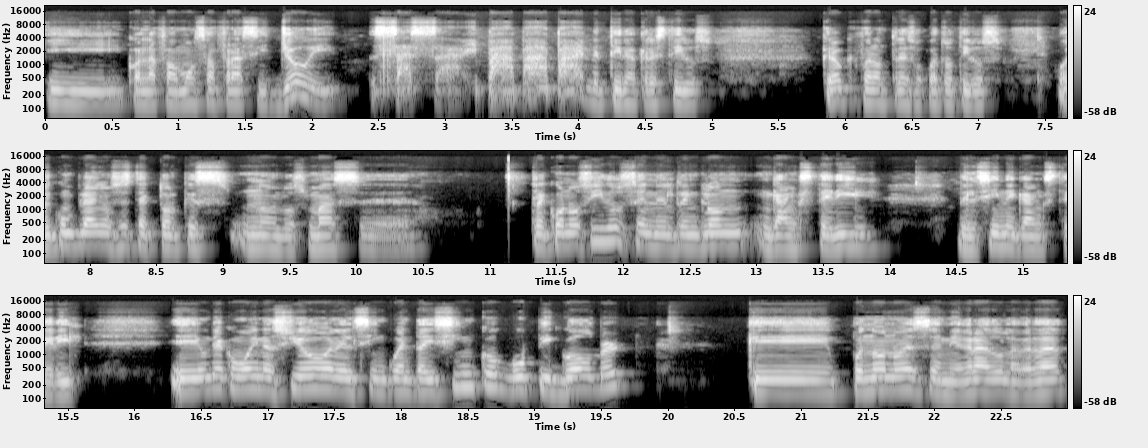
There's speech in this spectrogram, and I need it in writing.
y con la famosa frase Joey, Sasa, y pa, pa, pa, le tira tres tiros. Creo que fueron tres o cuatro tiros. Hoy cumpleaños este actor que es uno de los más eh, reconocidos en el renglón gangsteril, del cine gangsteril. Eh, un día como hoy nació en el 55 Guppy Goldberg, que pues no, no es de mi agrado, la verdad.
